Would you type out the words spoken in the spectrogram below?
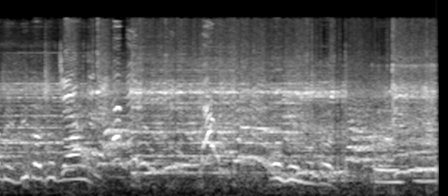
Abi bir dakika daha. Uzun motor. Öf, öf.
